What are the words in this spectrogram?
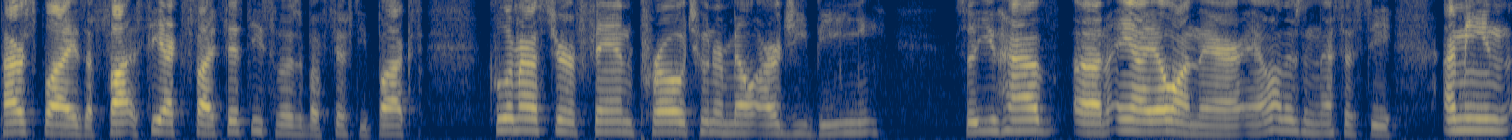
Power supply is a CX550, so those are about 50 bucks. Cooler Master Fan Pro 200 mil RGB. So you have an AIO on there, and oh, there's an SSD. I mean,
